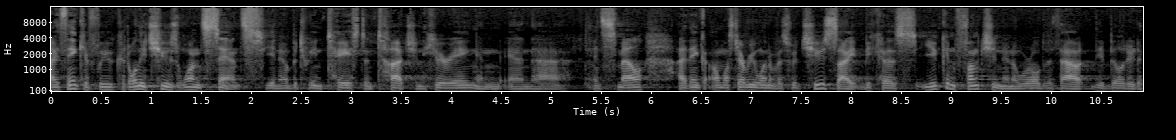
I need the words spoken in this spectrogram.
I think if we could only choose one sense, you know, between taste and touch and hearing and, and, uh, and smell, I think almost every one of us would choose sight because you can function in a world without the ability to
